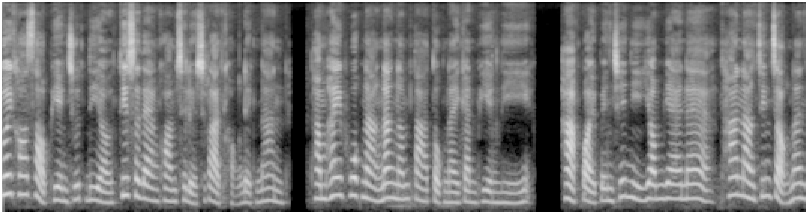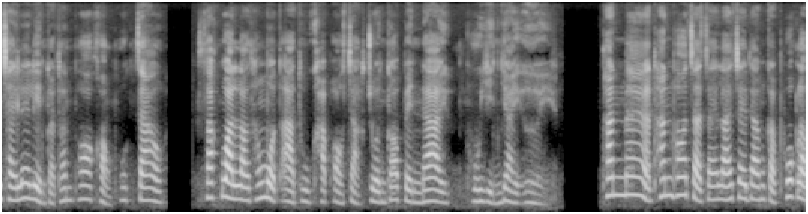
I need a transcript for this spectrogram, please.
ด้วยข้อสอบเพียงชุดเดียวที่แสดงความเฉลียวฉลาดของเด็กนั่นทำให้พวกนางนั่งน้ำตาตกในกันเพียงนี้ หากปล่อยเป็นเช่นนี้ย่อมแย่แน่ ถ้านางจิ้งจอกนั่นใช้เล่ห์เหลี่ยมกับท่านพ่อของพวกเจ้า สักวันเราทั้งหมดอาจถูกขับออกจากจวนก็เป็นได้ผู้หญินใหญ่เอ่ยท่านแม่ท่านพ่อจะใจร้ายใจดำกับพวกเรา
